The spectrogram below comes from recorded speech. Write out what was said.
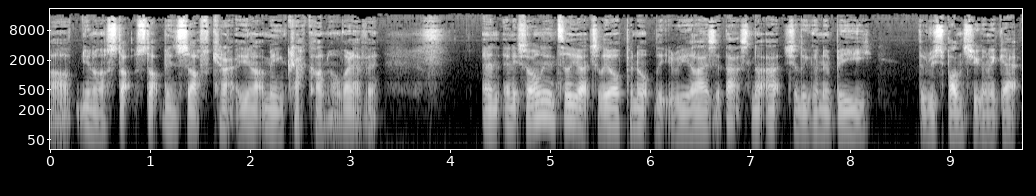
or you know, stop, stop being soft, crack, you know what I mean, crack on or whatever. And and it's only until you actually open up that you realise that that's not actually going to be the response you're going to get.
